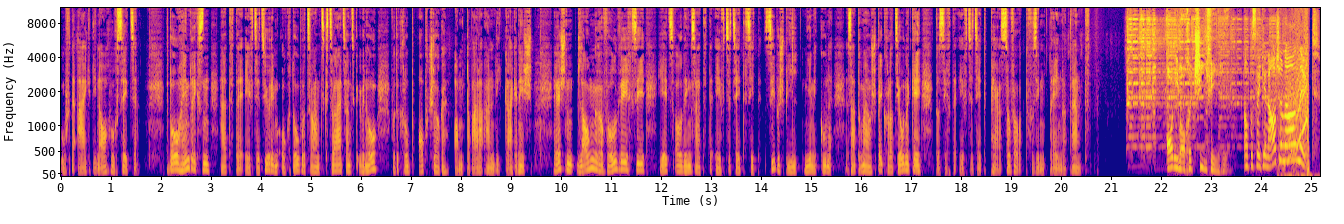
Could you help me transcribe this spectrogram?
auf den eigenen Nachwuchs setzen. Der Bo Hendrickson hat den FC Zürich im Oktober 2022 übernommen, wo der Club abgeschlagen am Tabellenende gelegen ist. Er ist ein langer erfolgreich gewesen. Jetzt allerdings hat der FCZ seit sieben Spielen nie mehr gewonnen. Es hat darum auch Spekulationen gegeben, dass sich der FCZ per sofort von seinem Trainer trennt. Alle machen Skiferien. Aber das Regionaljournal nicht.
